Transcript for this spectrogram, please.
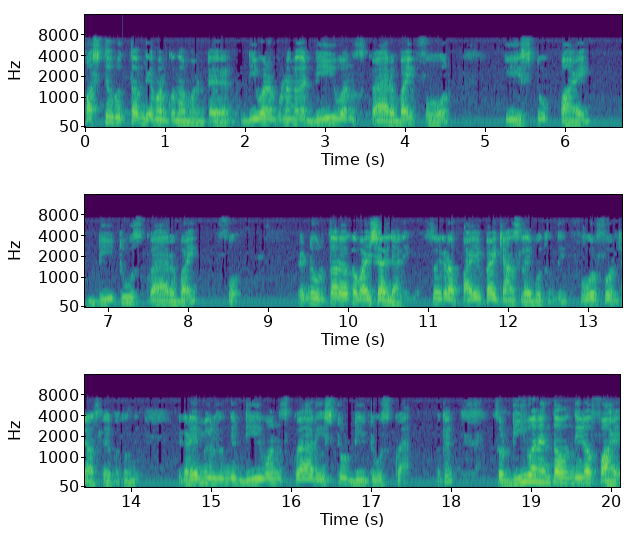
ఫస్ట్ వృత్తం ఏమనుకుందాం అంటే డి వన్ అనుకున్నాం కదా? D one square by four is to pi D two square by four రెండు వృత్తాల యొక్క వైశాల్యాలు ఇవి. సో ఇక్కడ పై పై క్యాన్సిల్ అయిపోతుంది. ఫోర్ ఫోర్ క్యాన్సిల్ అయిపోతుంది. ఇక్కడ ఏం మిగులుతుంది? D one square is to D two square okay so D one ఎంత ఉంది? ఇక్కడ ఫైవ్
